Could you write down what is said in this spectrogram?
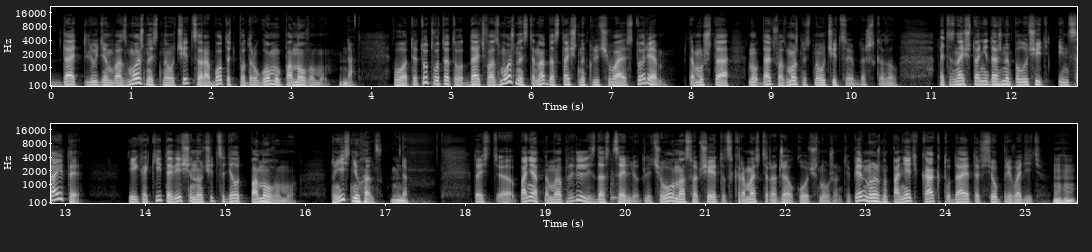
дать людям возможность научиться работать по-другому, по-новому. Да. Вот, и тут вот это вот дать возможность, она достаточно ключевая история, потому что, ну, дать возможность научиться, я бы даже сказал. Это значит, что они должны получить инсайты и какие-то вещи научиться делать по-новому. Но есть нюанс. Да. То есть, э, понятно, мы определились, да, с целью, для чего у нас вообще этот скромастер Agile Coach нужен. Теперь нужно понять, как туда это все приводить. Угу.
